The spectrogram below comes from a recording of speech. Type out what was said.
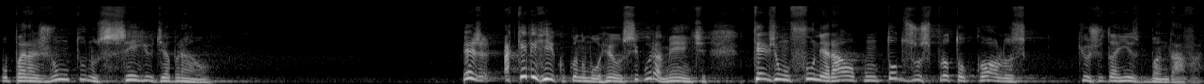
ou para junto no seio de Abraão. Veja, aquele rico, quando morreu, seguramente teve um funeral com todos os protocolos que o judaísmo mandava.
